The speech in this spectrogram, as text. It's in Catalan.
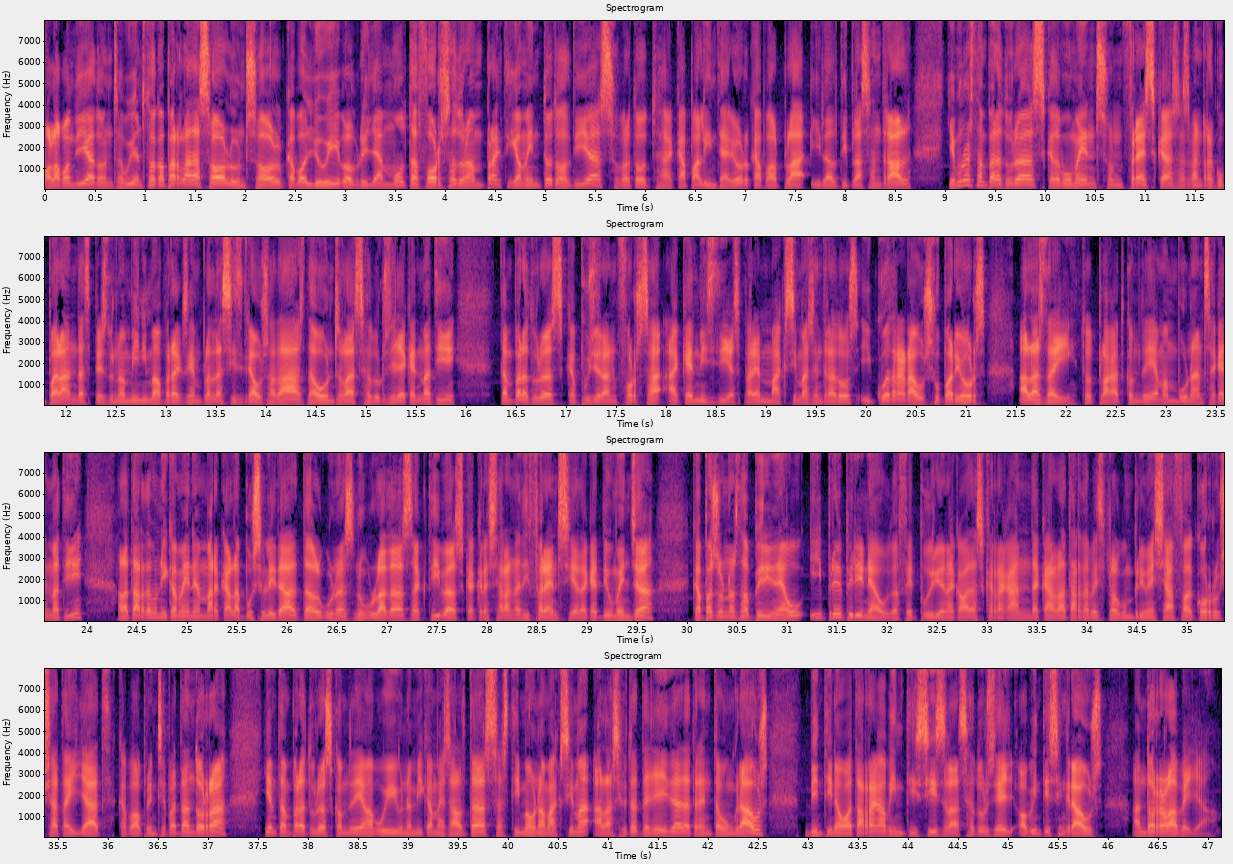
Hola, bon dia. Doncs avui ens toca parlar de sol, un sol que vol lluir, vol brillar amb molta força durant pràcticament tot el dia, sobretot eh, cap a l'interior, cap al pla i l'altiplà central, i amb unes temperatures que de moment són fresques, es van recuperant després d'una mínima, per exemple, de 6 graus a Das, de 11 a la Seu d'Urgell aquest matí, temperatures que pujaran força aquest migdia. Esperem màximes entre 2 i 4 graus superiors a les d'ahir. Tot plegat, com dèiem, amb bonança aquest matí. A la tarda únicament hem marcat la possibilitat d'algunes nuvolades actives que creixeran a diferència d'aquest diumenge cap a zones del Pirineu i Prepirineu. De fet, podrien acabar descarregant de cara a la tarda vespre algun primer xàfec o ruixat aïllat cap al Principat d'Andorra i amb temperatures, com dèiem avui, una mica més altes. S'estima una màxima a la ciutat de Lleida de 31 graus, 29 a Tàrrega, 26 a la Seu d'Urgell o 25 graus a Andorra la Vella.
